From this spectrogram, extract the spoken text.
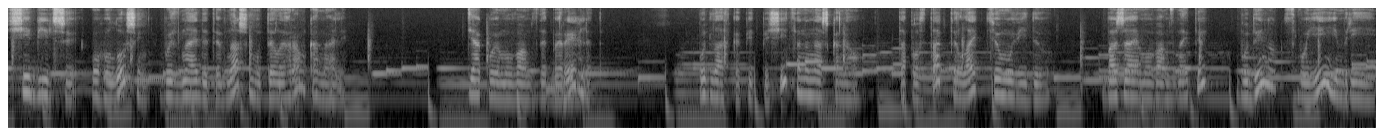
Ще більше оголошень ви знайдете в нашому телеграм-каналі. Дякуємо вам за перегляд. Будь ласка, підпишіться на наш канал та поставте лайк цьому відео. Бажаємо вам знайти будинок своєї мрії.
